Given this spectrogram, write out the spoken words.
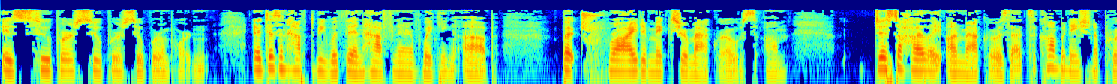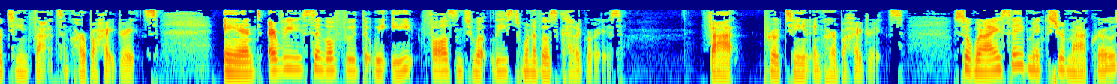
is super, super, super important. And it doesn't have to be within half an hour of waking up, but try to mix your macros. Um, just to highlight on macros, that's a combination of protein, fats, and carbohydrates. And every single food that we eat falls into at least one of those categories fat, protein, and carbohydrates. So when I say mix your macros,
